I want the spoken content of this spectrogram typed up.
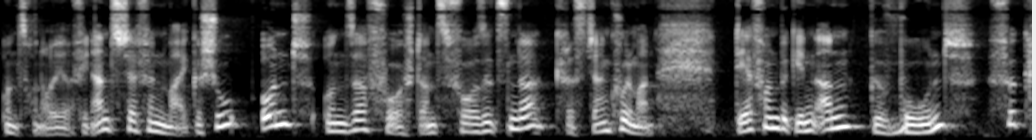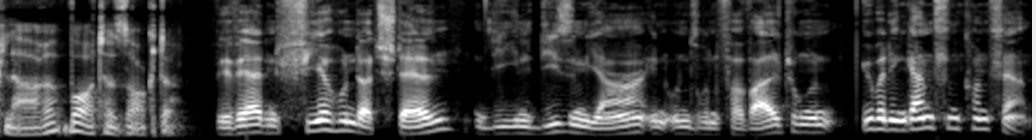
unsere neue Finanzchefin Maike Schuh und unser Vorstandsvorsitzender Christian Kuhlmann, der von Beginn an gewohnt für klare Worte sorgte. Wir werden 400 Stellen, die in diesem Jahr in unseren Verwaltungen über den ganzen Konzern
